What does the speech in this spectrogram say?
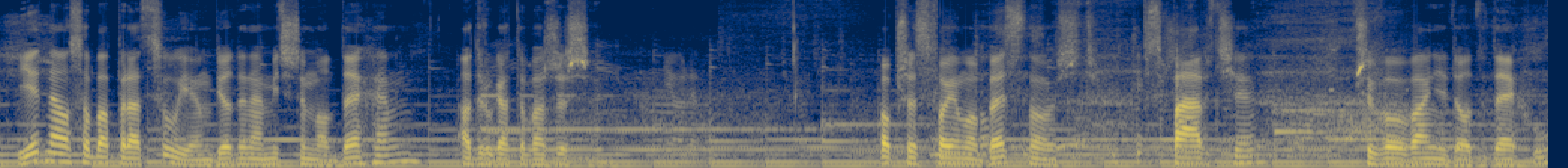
Jedna osoba pracuje biodynamicznym oddechem, a druga towarzyszy. Poprzez swoją obecność, wsparcie, przywoływanie do oddechu,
